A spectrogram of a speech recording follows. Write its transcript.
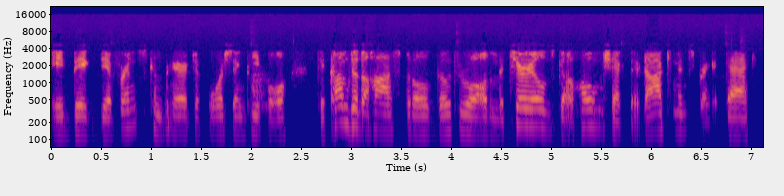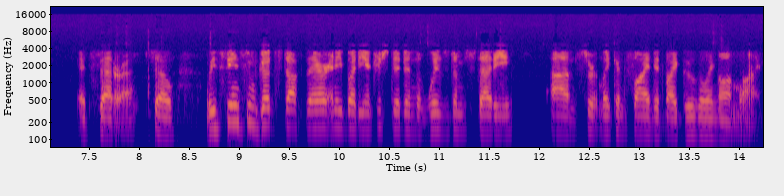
a big difference compared to forcing people to come to the hospital, go through all the materials, go home, check their documents, bring it back, etc. So we've seen some good stuff there. Anybody interested in the wisdom study um, certainly can find it by Googling online.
